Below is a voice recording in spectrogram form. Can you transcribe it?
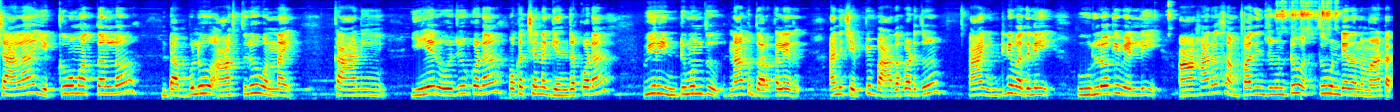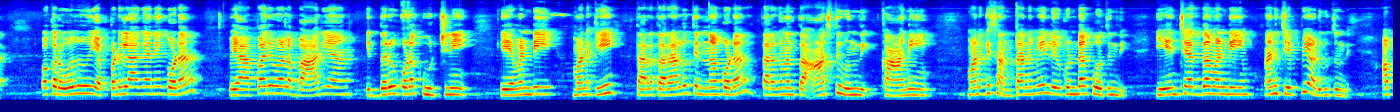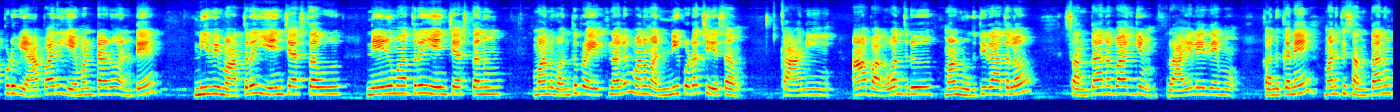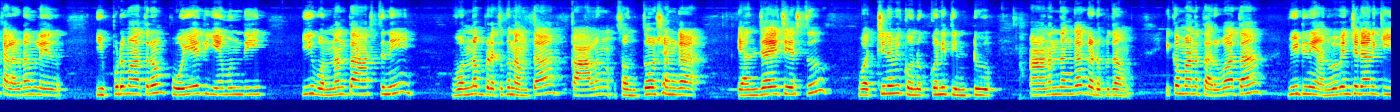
చాలా ఎక్కువ మొత్తంలో డబ్బులు ఆస్తులు ఉన్నాయి. కానీ ఏ రోజు కూడా ఒక చిన్న గింజ కూడా వీరి ఇంటి ముందు నాకు దొరకలేదు అని చెప్పి బాధపడుతూ ఆ ఇంటిని వదిలి ఊర్లోకి వెళ్ళి ఆహారం సంపాదించుకుంటూ వస్తూ ఉండేదన్నమాట. ఒకరోజు ఎప్పటిలాగానే కూడా వ్యాపారి వాళ్ళ భార్య ఇద్దరూ కూడా కూర్చుని ఏమండి మనకి తరతరాలు తిన్నా కూడా తరగనంత ఆస్తి ఉంది కానీ మనకి సంతానమే లేకుండా పోతుంది. ఏం చేద్దామండి? అని చెప్పి అడుగుతుంది. అప్పుడు వ్యాపారి ఏమంటాడు అంటే నీవి మాత్రం ఏం చేస్తావు? నేను మాత్రం ఏం చేస్తాను? మన వంతు ప్రయత్నాలు మనం అన్నీ కూడా చేశాం. కానీ ఆ భగవంతుడు మన నుదుటి రాతలో సంతాన భాగ్యం రాయలేదేమో. కనుకనే మనకి సంతానం కలగడం లేదు. ఇప్పుడు మాత్రం పోయేది ఏముంది? ఈ ఉన్నంత ఆస్తిని ఉన్న బ్రతుకునంతా కాలం సంతోషంగా ఎంజాయ్ చేస్తూ వచ్చినవి కొనుక్కొని తింటూ ఆనందంగా గడుపుదాం. ఇక మన తరువాత వీటిని అనుభవించడానికి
